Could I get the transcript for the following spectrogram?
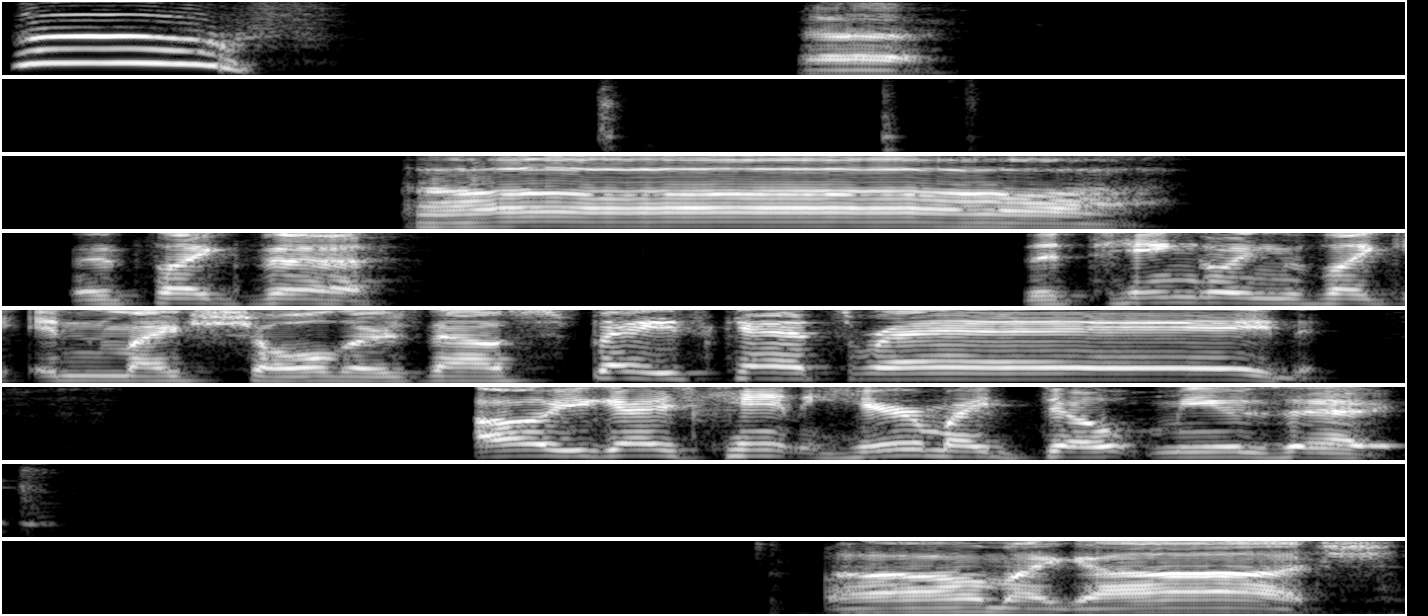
Woo. Uh. Oh. It's like the the tingling's like in my shoulders now. Space Cats Raid! Oh, you guys can't hear my dope music. Oh my gosh.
